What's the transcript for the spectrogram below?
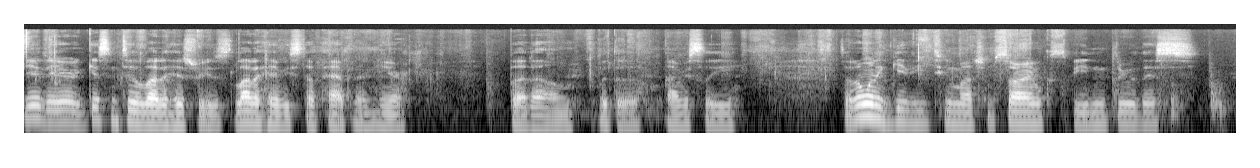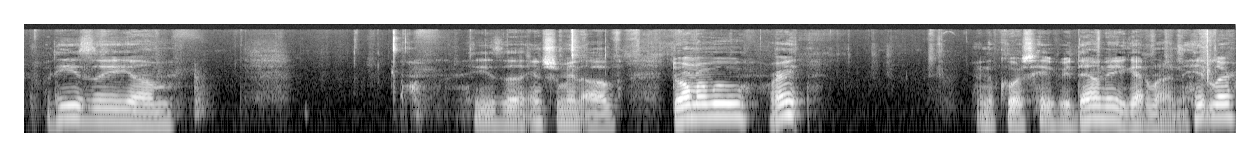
Yeah, there. It gets into a lot of history. There's a lot of heavy stuff happening here. But um with the obviously so I don't want to give you too much. I'm sorry I'm speeding through this. But he's the, um he's the instrument of Dormammu, right? And of course, if you're down there, you got to run Hitler.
